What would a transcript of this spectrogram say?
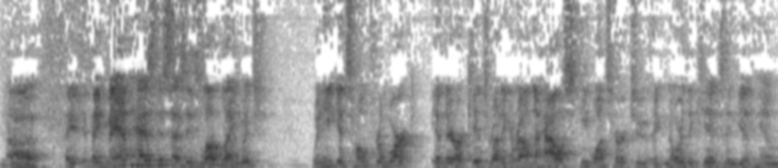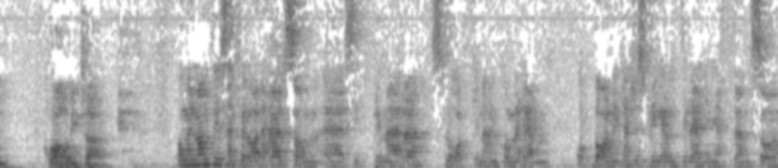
Uh, if a man has this as his love language, when he gets home from work and there are kids running around the house, he wants her to ignore the kids and give him quality time. Om en man till exempel har det här som eh, sitt primära språk när han kommer hem och barnen kanske springer runt i lägenheten så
